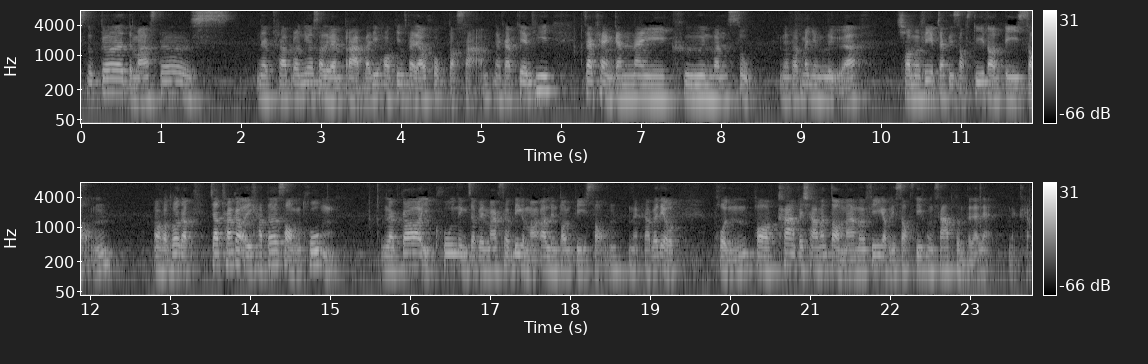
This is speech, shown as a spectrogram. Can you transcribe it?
สนุกเกอร์เดอะมาสเตอร์สนะครับรอนนี่โอซุลลิแวนปราบแบร์รี่ฮอว์กินส์ไปแล้ว 6 ต่อ 3 นะครับ เกมที่จะแข่งกันในคืนวันศุกร์ นะครับมันยังเหลือชอนเมอร์ฟี่กับแจ็คลิซอฟสกี้ตอนตีสองขอโทษครับจัดด์ทรัมป์กับอาลีคาร์เตอร์สองทุ่ม แล้วก็อีกคู่หนึ่งจะเป็นมาร์คเซลบี้กับมาร์คอัลเลนตอนตีสองนะครับแล้วเดี๋ยวผลพอข้ามไปเช้าวันต่อมาเมอร์ฟี่กับลิซอฟสกี้คงทราบผลไปแล้วแหละนะครับ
